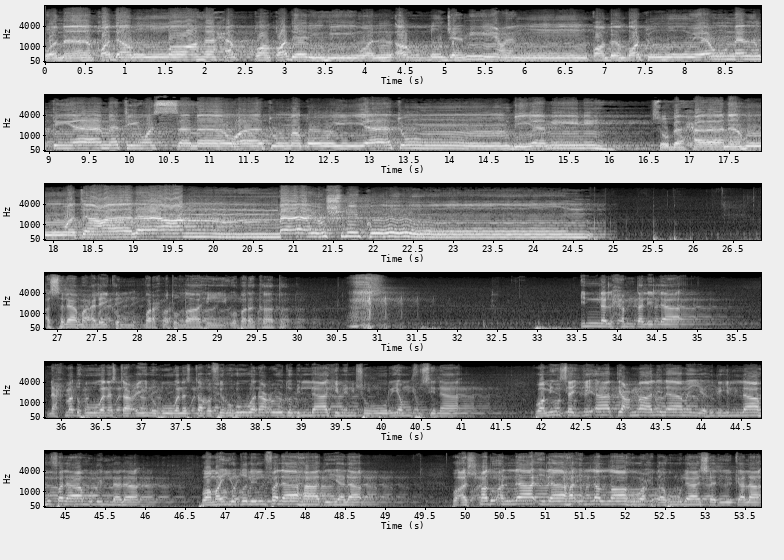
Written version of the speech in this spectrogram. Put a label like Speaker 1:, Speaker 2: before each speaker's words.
Speaker 1: وما قدروا الله حق قدره والأرض جميعا قبضته يوم القيامة والسماوات مطويات بيمينه سبحانه وتعالى عما يشركون
Speaker 2: السلام عليكم ورحمة الله وبركاته. إن الحمد لله نحمده ونستعينه ونستغفره ونعوذ بالله من شرور أنفسنا ومن سيئات أعمالنا من يهده الله فلا مضل له ومن يضلل فلا هادي له. وأشهد أن لا إله إلا الله وحده لا شريك له.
